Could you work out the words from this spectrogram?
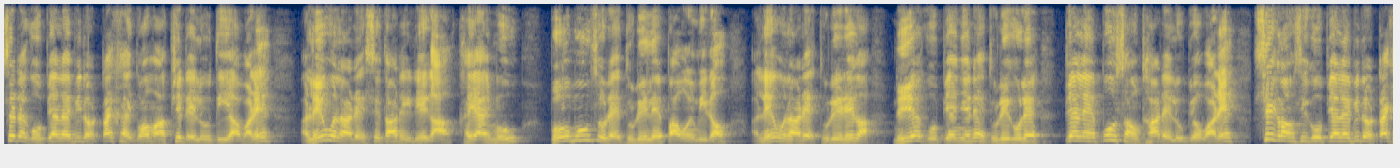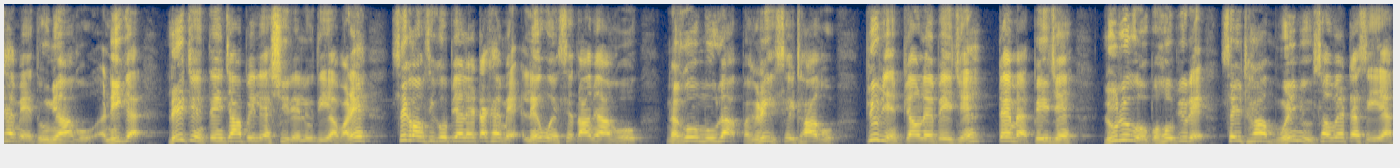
စစ်တပ်ကိုပြန်လည်ပြီးတော့တိုက်ခိုက်သွားမှာဖြစ်တယ်လို့သိရပါတယ်။အလင်းဝင်လာတဲ့စစ်သားတွေတဲကခရိုင်မှု ဘုံမှုဆိုတဲ့သူတွေလည်းပါဝင်ပြီးတော့အလင်းဝင်လာတဲ့သူတွေတဲကနေရက်ကိုပြန်ကျင်တဲ့သူတွေကိုလည်းပြန်လည်ပို့ဆောင်ထားတယ်လို့ပြောပါတယ်။စစ်ကောင်စီကိုပြန်လည်ပြီးတော့တိုက်ခိုက်မဲ့သူများကိုအနိကလေ့ကျင့်သင်ကြားပေးလျက်ရှိတယ်လို့သိရပါတယ်။စစ်ကောင်စီကိုပြန်လည်တိုက်ခိုက်မဲ့အလင်းဝင်စစ်သားများကိုငကိုမူလပဂရိစိတ်ထားကိုပြုပြင်ပြောင်းလဲပေးခြင်းတဲ့မှတ်ပေးခြင်းလူလူကိုဗဟုပြုတဲ့စိတ်ထားမွေးမြူဆောင်ရွက်တတ်စေရန်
